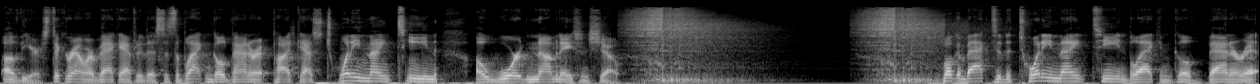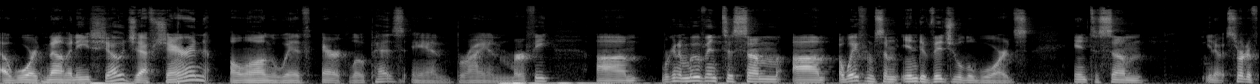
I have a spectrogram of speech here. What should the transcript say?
of the year. Stick around. We're back after this. It's the Black and Gold Banneret Podcast 2019 Award Nomination Show. Welcome back to the 2019 Black and Gold Banneret Award Nominees Show. Jeff Sharon, along with Eric Lopez and Brian Murphy. Um, we're going to move into some, um, away from some individual awards, into some, you know, sort of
